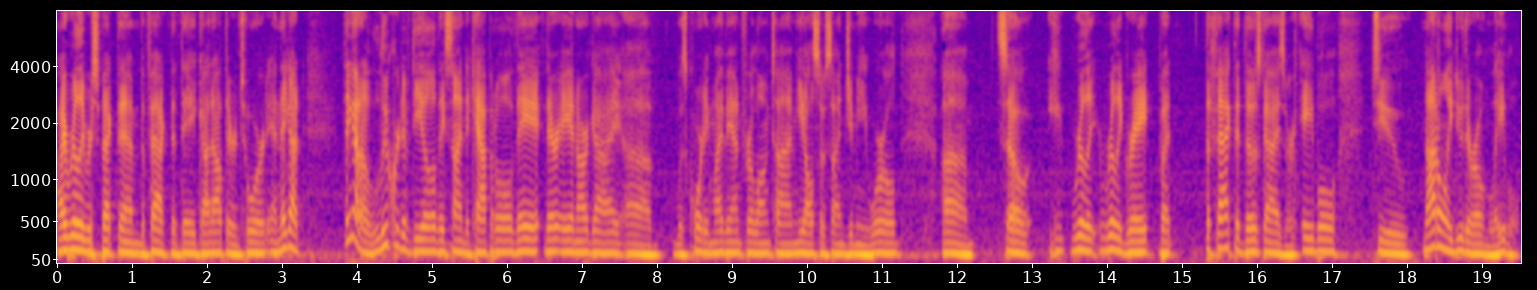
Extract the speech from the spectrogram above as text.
i really respect them the fact that they got out there and toured and they got they got a lucrative deal they signed to capitol they their a&r guy uh, was courting my band for a long time he also signed jimmy Eat world um, so he really really great but the fact that those guys are able to not only do their own label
